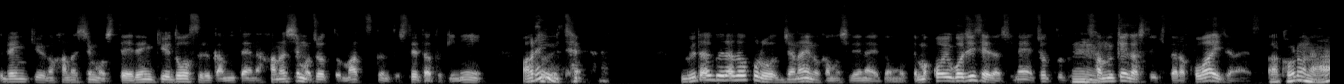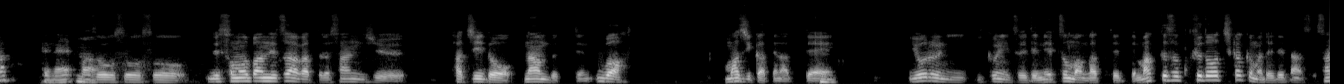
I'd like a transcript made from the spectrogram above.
連休の話もして、連休どうするかみたいな話もちょっとマッツくんとしてたときに、あれ？みたいな。グダグダどころじゃないのかもしれないと思って、まあこういうご時世だしね、ちょっと寒気がしてきたら怖いじゃないですか。あ、コロナ？ってね。まあ、そうそうそう。で、その晩熱上がったら38度南部って、うわ、マジかってなって、夜に行くにつれて熱も上がってって、マックス9度近くまで出たんですよ。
